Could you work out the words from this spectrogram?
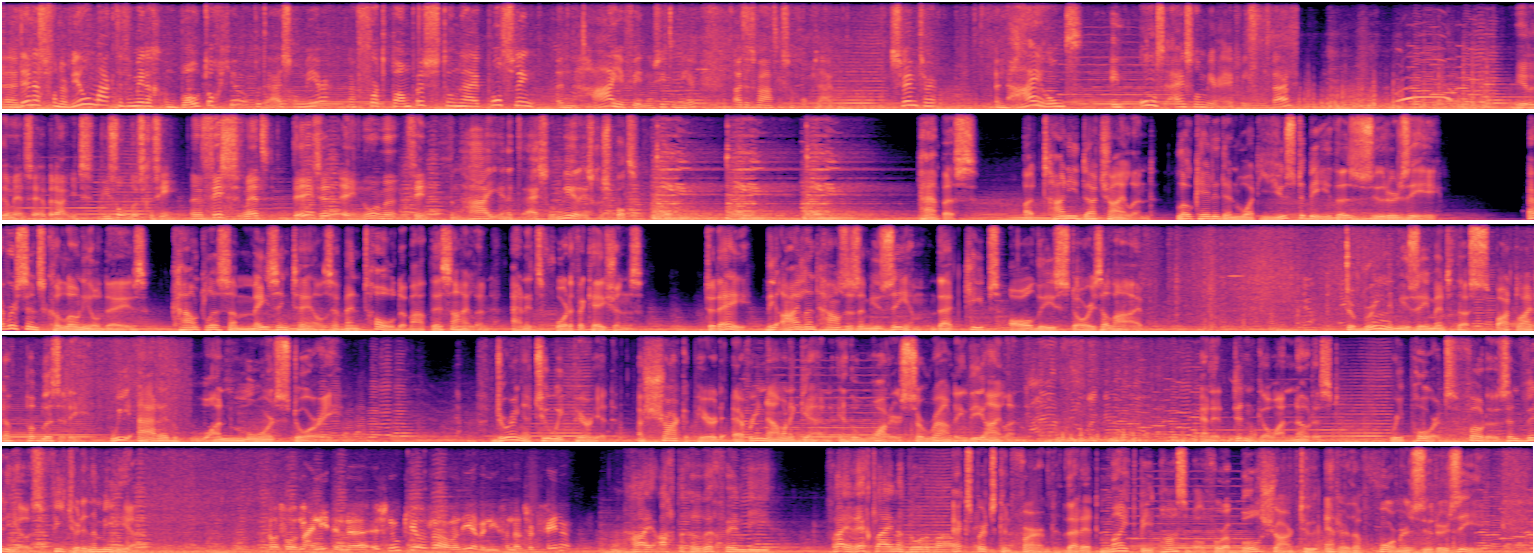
Uh, Dennis van der Wiel maakte vanmiddag een boottochtje op het IJsselmeer naar Fort Pampus toen hij plotseling een haaienvin, u ziet hem hier, uit het water zag opduiken. Zwemt er een haai rond in ons IJsselmeer even daar? Meerdere mensen hebben daar iets bijzonders gezien. Een vis met deze enorme vin. Een haai in het IJsselmeer is gespot. Pampas, a tiny Dutch island located in what used to be the Zuiderzee. Ever since colonial days, countless amazing tales have been told about this island and its fortifications. Today, the island houses a museum that keeps all these stories alive. To bring the museum into the spotlight of publicity, we added one more story. During a two-week period, a shark appeared every now and again in the waters surrounding the island. And it didn't go unnoticed. Reports, photos and videos featured in the media. Het was volgens mij niet een, uh, een snoekje of zo, want die hebben niet van dat soort vinnen. Een haaiachtige rugvin die vrij rechtlijnig door het water. Experts confirmed that it might be possible for a bull shark to enter the former Zuiderzee.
